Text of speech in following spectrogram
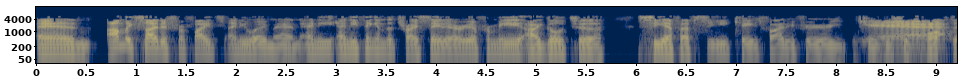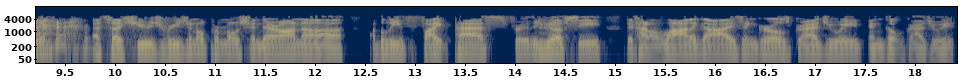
And I'm excited for fights anyway, man. Any anything in the tri-state area for me, I go to CFFC, Cage Fighting Fury Championships yeah. often. That's a huge regional promotion. They're on uh I believe Fight Pass for the mm-hmm. UFC. They've had a lot of guys and girls graduate and go graduate,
